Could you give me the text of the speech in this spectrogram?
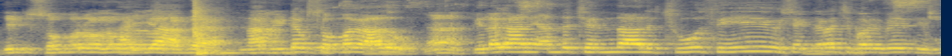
దీనికి సొమ్మరోగం అయ్యా ఉన్నది. నా బిడ్డకు సొమ్మ కాదు. ఆ. పిల్లగాని అంత చందాలు చూసి చక్కెర పడిపోయింది.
